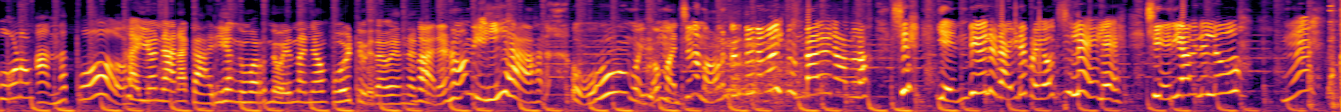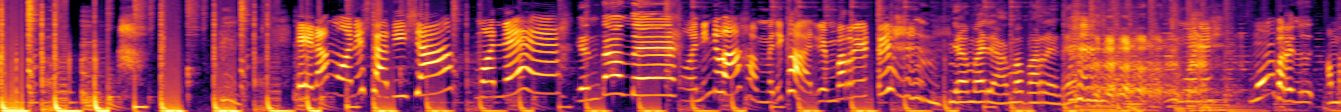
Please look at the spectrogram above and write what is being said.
പോണം. അന്ന പോ. അയ്യോ ഞാൻ ആ കാര്യം അങ്ങ് മറന്നു പോയെന്നാ ഞാൻ പോയിട്ട് വരാവേ എന്നാ വരണോന്നില്ല ഓ അയ്യോ മനുഷ്യനെ നാണം കെടുത്താനായിട്ട് ഉണ്ടായതിനാണല്ലോ ശ്ശേ, എന്തേലും ഒരു ഐഡിയ പ്രയോഗിച്ചില്ലേ ശരിയാവില്ലല്ലോ. ഞാൻ രാമ അമ്മ പറയണേ. മോനെ മോൻ പറയുന്നത് അമ്മ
